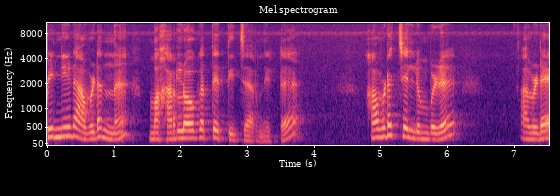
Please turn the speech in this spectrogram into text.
പിന്നീട് അവിടെ നിന്ന് മഹർലോകത്ത് എത്തിച്ചേർന്നിട്ട് അവിടെ ചെല്ലുമ്പോൾ അവിടെ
